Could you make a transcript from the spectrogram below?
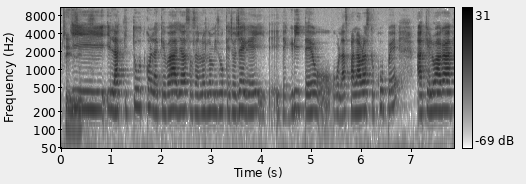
sí, sí, y, y, la actitud con la que vayas, o sea, no es lo mismo que yo llegue y, te grite o, las palabras que ocupe, a que lo haga,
